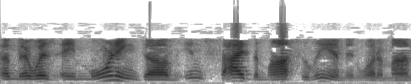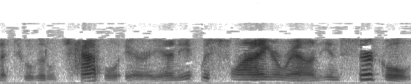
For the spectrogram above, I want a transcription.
Um, there was a mourning dove inside the mausoleum in what amounted to a little chapel area, and it was flying around in circles.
